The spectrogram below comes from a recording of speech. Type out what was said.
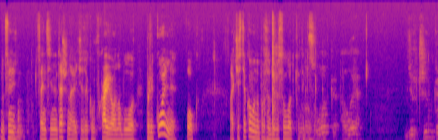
Ну, це в сенсі не те, що навіть чистяком. В каві воно було прикольне, ок. А чистяком воно просто дуже солодке Воно таке. солодке, але гірчинка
